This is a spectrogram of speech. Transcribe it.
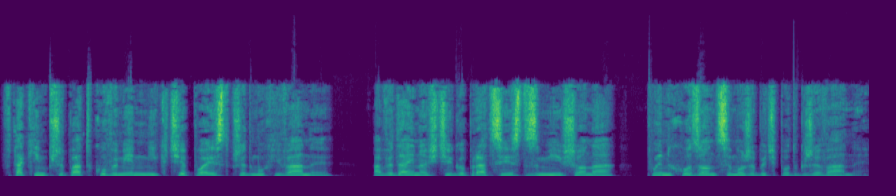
W takim przypadku wymiennik ciepła jest przedmuchiwany, a wydajność jego pracy jest zmniejszona, płyn chłodzący może być podgrzewany.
